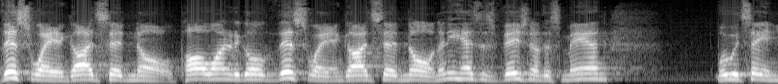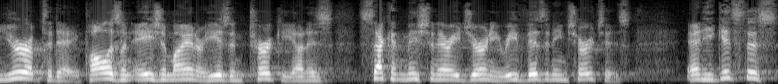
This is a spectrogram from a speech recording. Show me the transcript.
this way and God said no. Paul wanted to go this way and God said no. And then he has this vision of this man, we would say in Europe today. Paul is in Asia Minor. He is in Turkey on his second missionary journey, revisiting churches. And he gets this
